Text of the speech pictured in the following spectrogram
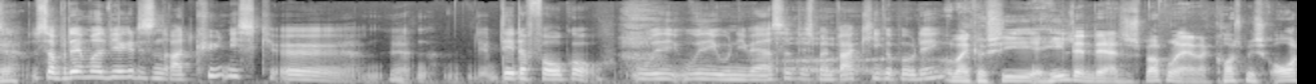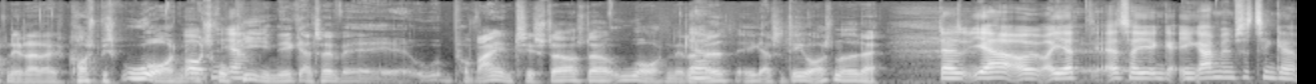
ja. så på den måde virker det sådan ret kynisk, øh, Ja. det der foregår ude, i- ude i universet, hvis man bare kigger på det. Ikke? Og man kan jo sige, at hele den der, altså spørgsmålet er, er der kosmisk orden, eller er der kosmisk uorden, Orden, ja. entropien, ikke? Altså hvad, på vejen til større og større uorden, eller Ja. hvad, ikke? Altså det er jo også noget, der... Der, ja, og, og jeg, altså, en, en gang imellem, så tænker jeg,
